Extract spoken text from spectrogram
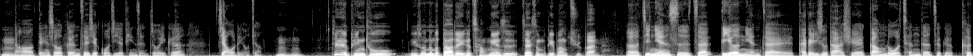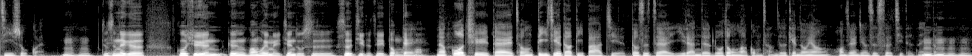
嗯，然后等于说跟这些国际的评审做一个交流，这样。嗯嗯，这个拼图，你说那么大的一个场面是在什么地方举办呢？呃，今年是在第二年，在台北艺术大学刚落成的这个科技艺术馆。嗯哼，就是那个郭旭元跟黄惠美建筑师设计的这一栋。对，那过去在从第一届到第八届都是在宜兰的罗东文化工厂，就是田中央黄志远建筑师设计的那一栋。嗯嗯嗯嗯。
